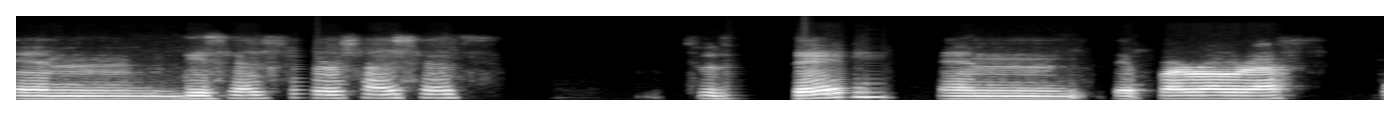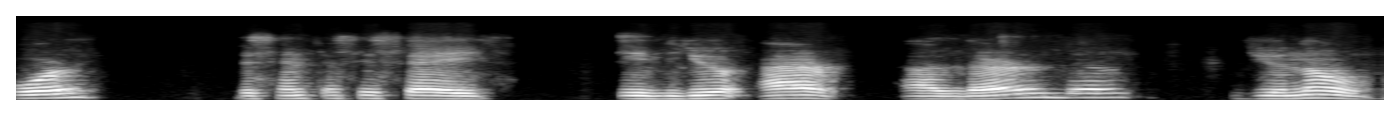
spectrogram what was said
In these exercises today, in the paragraph four, the sentence says, if you are a learner, you know.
